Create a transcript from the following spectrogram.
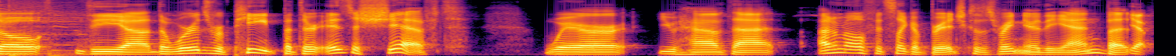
So the uh, the words repeat, but there is a shift where you have that. I don't know if it's like a bridge because it's right near the end, but Yep.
